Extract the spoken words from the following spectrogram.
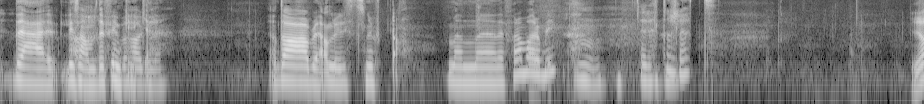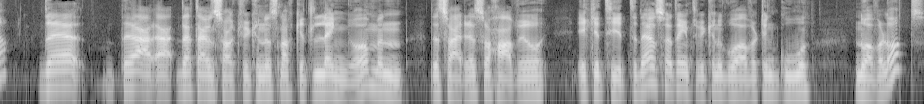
Det er liksom Det funker Ubehagelig. ikke. Og da ble han litt snurt, da. Men uh, det får han bare bli. Rett og slett. Ja. Det, det er, er, dette er jo en sak vi kunne snakket lenge om, men dessverre så har vi jo ikke tid til det, så jeg tenkte vi kunne gå over til en god Nova-låt.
